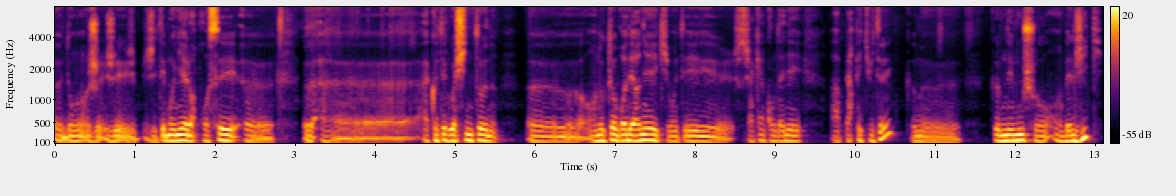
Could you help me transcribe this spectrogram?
euh, dont j'ai témoigné à leur procès euh, euh, à, à côté de Washington euh, en octobre dernier, qui ont été chacun condamnés à perpétuité, comme, euh, comme Nemouche en, en Belgique.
